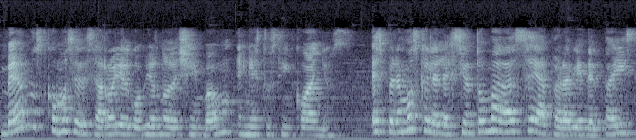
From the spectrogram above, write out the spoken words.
veamos cómo se desarrolla el gobierno de Sheinbaum en estos cinco años. Esperemos que la elección tomada sea para bien del país.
